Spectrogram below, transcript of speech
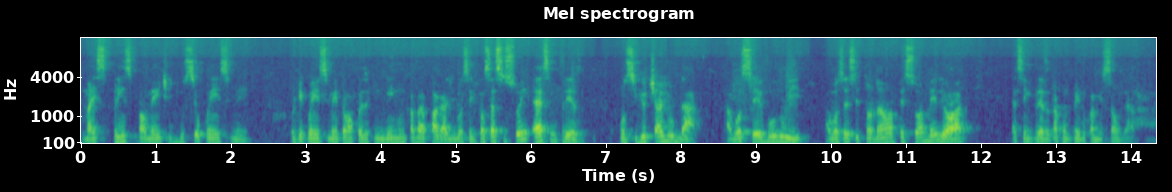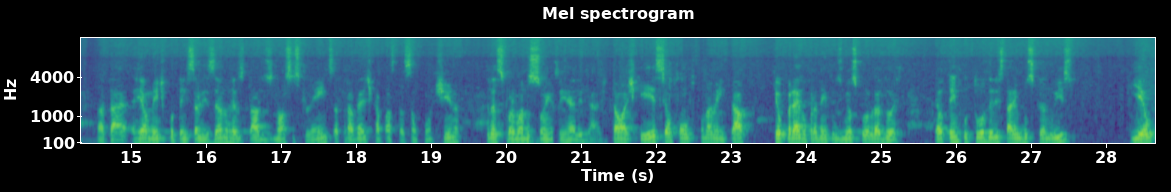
Mas principalmente do seu conhecimento. Porque conhecimento é uma coisa que ninguém nunca vai pagar de você. Então, se essa, sua, essa empresa conseguiu te ajudar a você evoluir, a você se tornar uma pessoa melhor, essa empresa está cumprindo com a missão dela. Ela está realmente potencializando o resultado dos nossos clientes através de capacitação contínua, transformando sonhos em realidade. Então, acho que esse é o ponto fundamental que eu prego para dentro dos meus colaboradores. É o tempo todo eles estarem buscando isso e eu,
